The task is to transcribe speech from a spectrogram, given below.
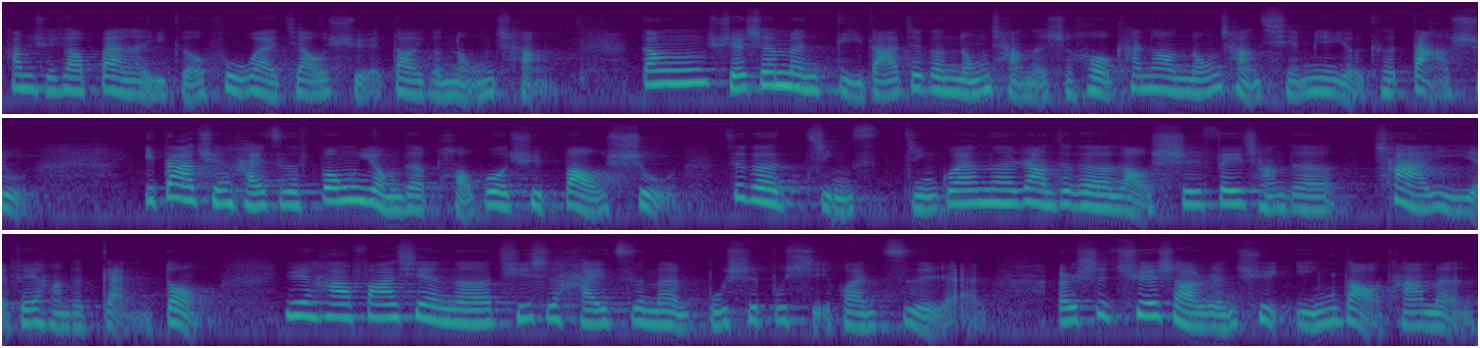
他们学校办了一个户外教学，到一个农场。当学生们抵达这个农场的时候，看到农场前面有一棵大树，一大群孩子蜂拥的跑过去抱树。这个景景观呢，让这个老师非常的诧异，也非常的感动，因为他发现呢，其实孩子们不是不喜欢自然。而是缺少人去引导他们。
